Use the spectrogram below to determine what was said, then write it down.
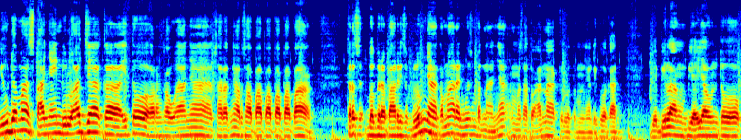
Ya udah Mas, tanyain dulu aja ke itu orang KUA-nya, syaratnya harus apa apa apa. apa. Terus beberapa hari sebelumnya kemarin gue sempat nanya sama satu anak gitu temennya di gue kan. Dia bilang biaya untuk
